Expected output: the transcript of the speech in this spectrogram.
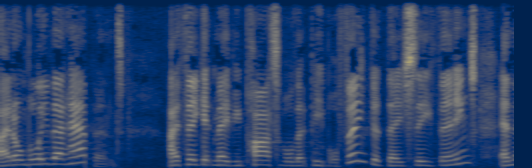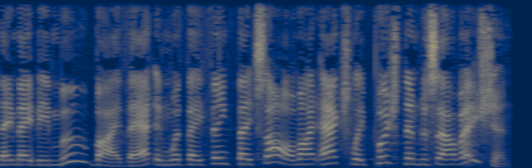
I don't believe that happens. I think it may be possible that people think that they see things and they may be moved by that, and what they think they saw might actually push them to salvation.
